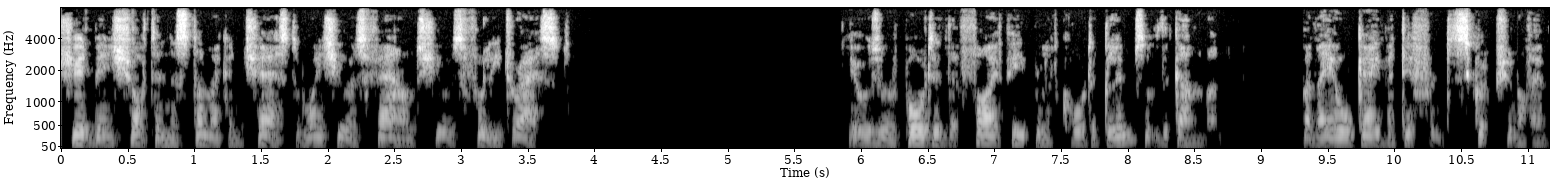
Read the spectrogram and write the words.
She had been shot in the stomach and chest, and when she was found, she was fully dressed. It was reported that five people had caught a glimpse of the gunman, but they all gave a different description of him.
